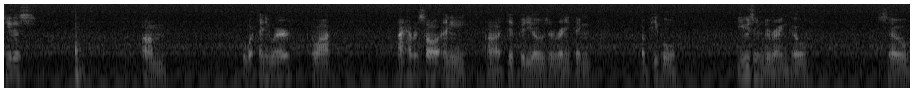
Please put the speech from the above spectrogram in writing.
see this um wh- anywhere a lot. I haven't saw any uh, dip videos or anything of people using Durango. So,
